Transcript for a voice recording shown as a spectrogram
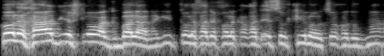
כל אחד יש לו הגבלה, נגיד כל אחד יכול לקחת עשר קילו לצורך הדוגמה,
